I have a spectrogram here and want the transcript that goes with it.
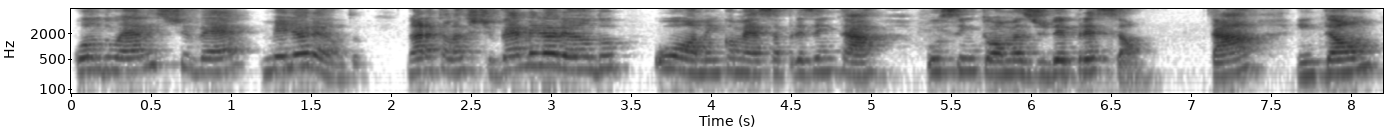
quando ela estiver melhorando. Na hora que ela estiver melhorando, o homem começa a apresentar os sintomas de depressão, tá? Então,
